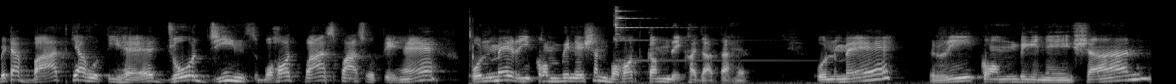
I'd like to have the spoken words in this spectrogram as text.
बेटा, बात क्या होती है? जो जीन्स बहुत पास पास होते हैं, उनमें रिकॉम्बिनेशन बहुत कम देखा जाता है। उनमें रिकॉम्बिनेशन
